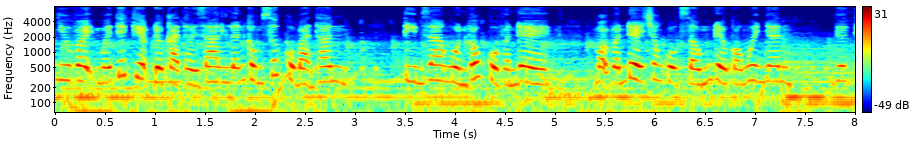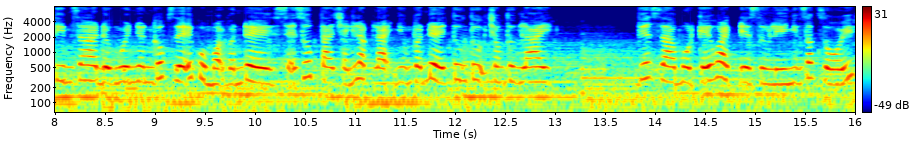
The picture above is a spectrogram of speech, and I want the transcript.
Như vậy mới tiết kiệm được cả thời gian lẫn công sức của bản thân. Tìm ra nguồn gốc của vấn đề. Mọi vấn đề trong cuộc sống đều có nguyên nhân. Việc tìm ra được nguyên nhân gốc rễ của mọi vấn đề sẽ giúp ta tránh lặp lại những vấn đề tương tự trong tương lai. Viết ra một kế hoạch để xử lý những rắc rối.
